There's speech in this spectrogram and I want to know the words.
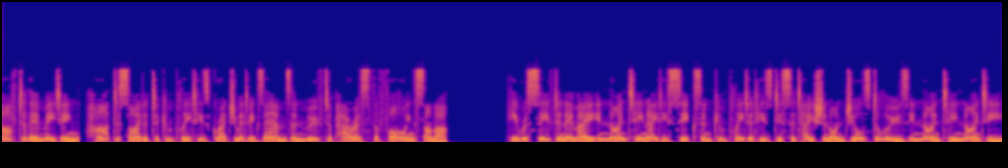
After their meeting, Hardt decided to complete his graduate exams and move to Paris the following summer. He received an MA in 1986 and completed his dissertation on Gilles Deleuze in 1990,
